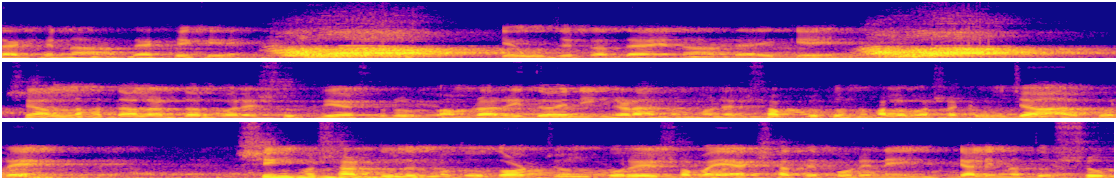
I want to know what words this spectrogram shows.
দেখে না দেখে কে কেউ যেটা দেয় না দেয় কে সে আল্লাহ তালার দরবারে সুক্রিয়া স্বরূপ আমরা হৃদয় নিংড়ানো মনের সবটুকুন ভালোবাসাকে উজাড় করে সিংহ শার্দুলের মতো গর্জন করে সবাই একসাথে পড়ে নেই কালিমাতুর সুখ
